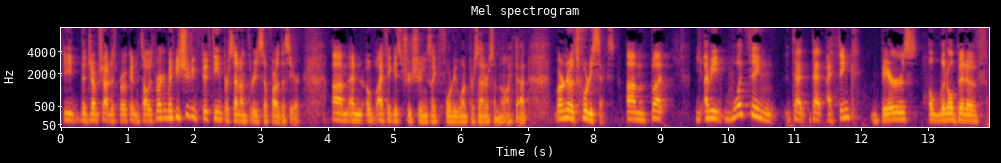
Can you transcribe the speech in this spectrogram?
he, the jump shot is broken. It's always broken, but he's shooting fifteen percent on three so far this year, um, and I think his true shooting is like forty one percent or something like that. Or no, it's forty six. Um, but I mean, one thing that that I think bears a little bit of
